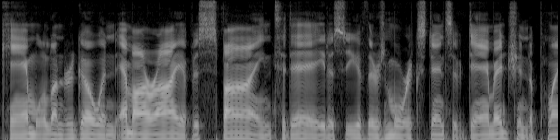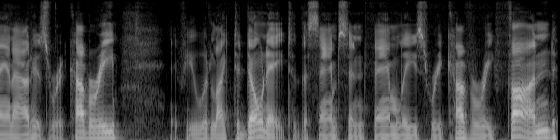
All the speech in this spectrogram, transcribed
Cam will undergo an MRI of his spine today to see if there's more extensive damage and to plan out his recovery. If you would like to donate to the Sampson family's recovery fund,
